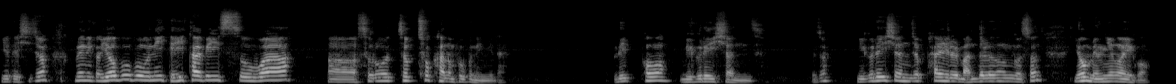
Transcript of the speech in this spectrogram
이해되시죠? 그러니까 이 부분이 데이터베이스와 어, 서로 접촉하는 부분입니다. repo migrations 그죠? migrations 파일을 만들는 것은 이 명령어이고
